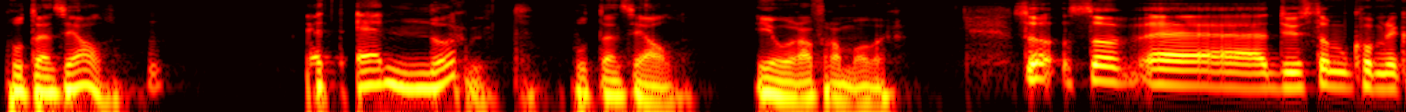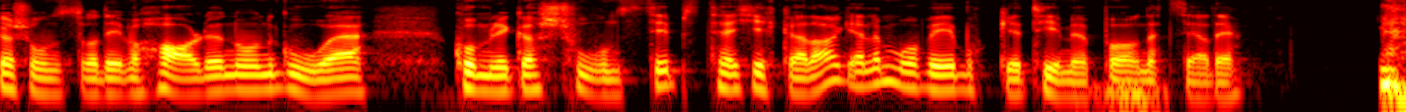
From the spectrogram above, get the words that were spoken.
potensial. Et enormt potensial i åra framover. Så, så eh, du som kommunikasjonsrådgiver, har du noen gode kommunikasjonstips til kirka i dag, eller må vi booke time på nettsida di?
